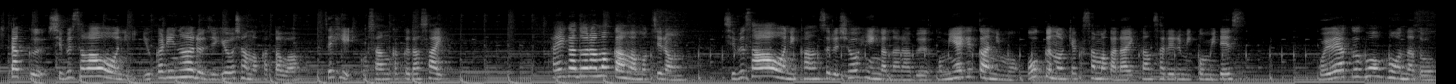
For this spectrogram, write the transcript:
北区渋沢王にゆかりのある事業者の方はぜひご参加ください。大河ドラマ館はもちろん渋沢王に関する商品が並ぶお土産館にも多くのお客様が来館される見込みです。ご予約方法など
